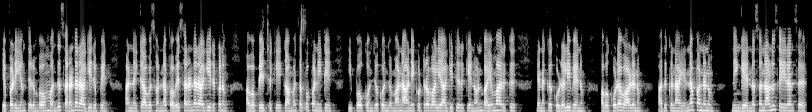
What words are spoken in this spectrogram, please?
எப்படியும் திரும்பவும் வந்து சரண்டர் ஆகியிருப்பேன். அன்னைக்கு அவ சொன்னப்பவே சரண்டர் ஆகியிருக்கணும். அவ பேச்சை கேட்காம தப்பு பண்ணிட்டேன். இப்போ கொஞ்சம் கொஞ்சமா நானே குற்றவாளி ஆகிட்டு இருக்கேனோன்னு பயமா இருக்கு. எனக்கு குழலி வேணும். அவ கூட வாடணும். அதுக்கு நான் என்ன பண்ணணும்? நீங்க என்ன சொன்னாலும் செய்கிறேன் சார்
